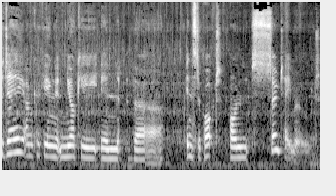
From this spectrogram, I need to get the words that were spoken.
Today I'm cooking gnocchi in the Instapot on saute mode.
